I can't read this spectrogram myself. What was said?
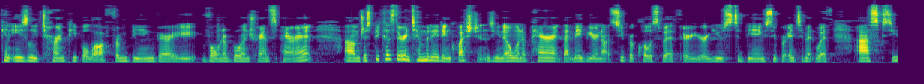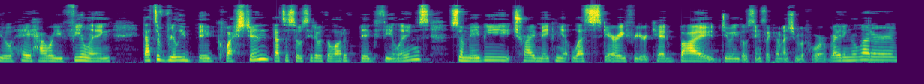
can easily turn people off from being very vulnerable and transparent, um, just because they're intimidating questions. You know, when a parent that maybe you're not super close with or you're used to being super intimate with asks you, "Hey, how are you feeling?" That's a really big question that's associated with a lot of big feelings. So maybe try making it less scary for your kid by doing those things like I mentioned before, writing a letter,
